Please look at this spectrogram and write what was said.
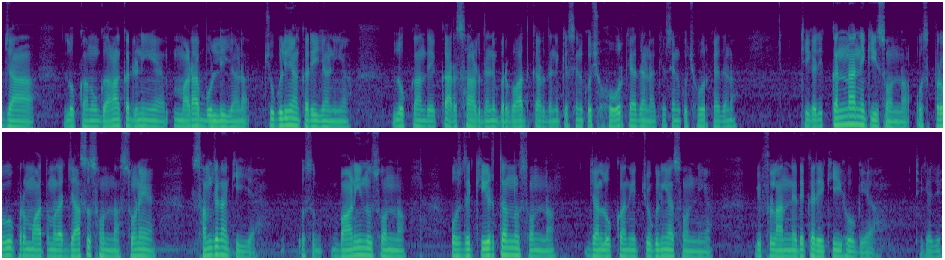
ਜਾਂ ਲੋਕਾਂ ਨੂੰ ਗਾਲਾਂ ਕੱਢਣੀ ਹੈ, ਮਾੜਾ ਬੋਲੀ ਜਾਣਾ, ਚੁਗਲੀਆਂ ਕਰੀ ਜਾਣੀਆਂ, ਲੋਕਾਂ ਦੇ ਘਰ ਸਾੜ ਦੇਣੇ, ਬਰਬਾਦ ਕਰ ਦੇਣੇ, ਕਿਸੇ ਨੂੰ ਕੁਝ ਹੋਰ ਕਹਿ ਦੇਣਾ, ਕਿਸੇ ਨੂੰ ਕੁਝ ਹੋਰ ਕਹਿ ਦੇਣਾ। ਠੀਕ ਹੈ ਜੀ, ਕੰਨਾਂ ਨੇ ਕੀ ਸੁਣਨਾ? ਉਸ ਪ੍ਰਭੂ ਪਰਮਾਤਮਾ ਦਾ ਜਸ ਸੁਣਨਾ, ਸੁਣਿਆ ਸਮਝਣਾ ਕੀ ਹੈ? ਉਸ ਬਾਣੀ ਨੂੰ ਸੁਣਨਾ, ਉਸ ਦੇ ਕੀਰਤਨ ਨੂੰ ਸੁਣਨਾ ਜਾਂ ਲੋਕਾਂ ਦੀਆਂ ਚੁਗਲੀਆਂ ਸੁਣਨੀਆਂ ਵੀ ਫਲਾਣੇ ਦੇ ਘਰੇ ਕੀ ਹੋ ਗਿਆ? ਠੀਕ ਹੈ ਜੀ।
